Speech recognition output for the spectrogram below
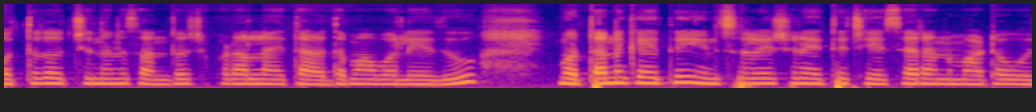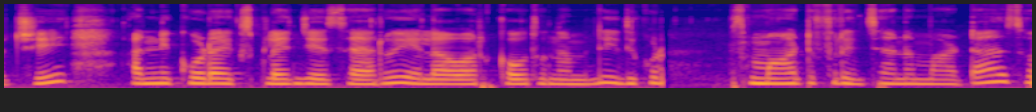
కొత్తది వచ్చిందని సంతోషపడాలని అయితే అర్థం అవ్వలేదు. మొత్తానికైతే ఇన్స్టలేషన్ అయితే చేశారనమాట వచ్చి అన్నీ కూడా ఎక్స్ప్లెయిన్ చేశారు. ఎలా వర్క్ అవుతుందని ఇది కూడా స్మార్ట్ ఫ్రిడ్జ్ అనమాట సో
